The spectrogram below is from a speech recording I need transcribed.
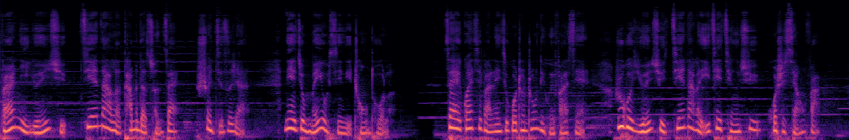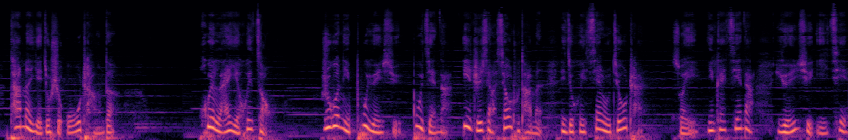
反而你允许、接纳了他们的存在，顺其自然。你也就没有心理冲突了。在关系法练习过程中，你会发现，如果允许接纳了一切情绪或是想法，他们也就是无常的，会来也会走。如果你不允许、不接纳，一直想消除他们，你就会陷入纠缠。所以，应该接纳、允许一切，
